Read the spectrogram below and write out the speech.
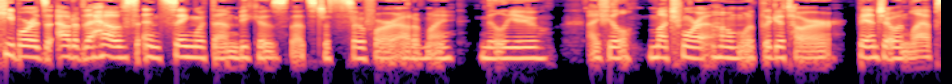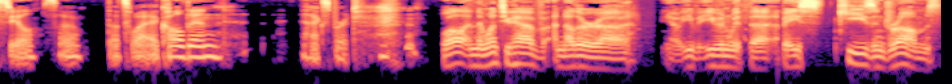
keyboards out of the house and sing with them because that's just so far out of my milieu. I feel much more at home with the guitar, banjo, and lap steel. So that's why I called in an expert. Well, and then once you have another, uh, you know, even even with uh, bass, keys, and drums,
